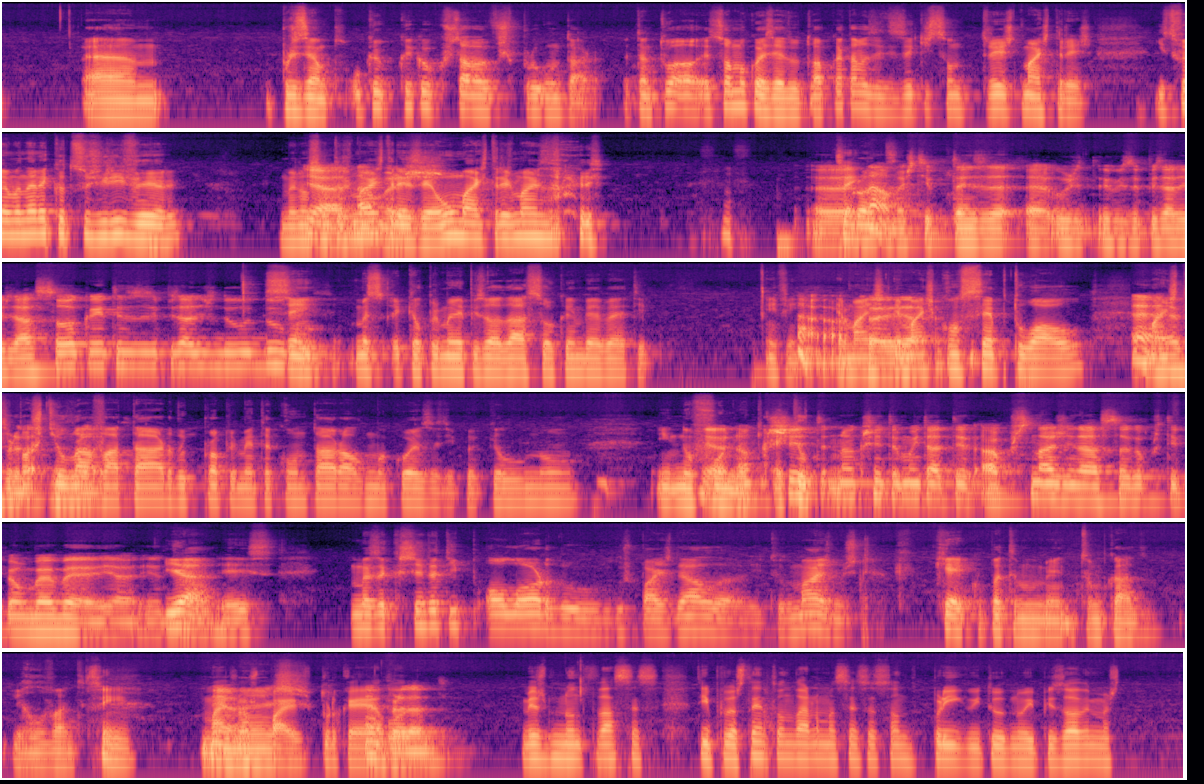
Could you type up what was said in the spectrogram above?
um, por exemplo, o que, o que é que eu gostava de vos perguntar? Portanto, é só uma coisa, Edu, tu há bocado estavas a dizer que isto são 3 mais 3. Isso foi a maneira que eu te sugeri ver, mas não Yeah, são 3 não, mais 3, mas- é 1 mais 3 mais 2. Uh, Sim. não, mas tipo, tens a- a- os, os episódios da Ahsoka e tens os episódios do Dooku. Sim, mas aquele primeiro episódio da Ahsoka em bebê, tipo, enfim, Ah, é, mais, é é. mais conceptual, É, mais é tipo verdade, estilo é. Avatar do que propriamente a contar alguma coisa, tipo, aquilo não... E, no Yeah, fundo, não, aquilo- acrescenta, não acrescenta muito à, à personagem da Saga porque tipo é um bebê. Yeah, então- Yeah, é isso. Mas acrescenta tipo ao lore do- dos pais dela e tudo mais, mas que, que é completamente um bocado irrelevante. Sim, mais Mas- aos pais, porque é, É ela- verdade. mesmo não te dá sens... tipo, eles tentam dar uma sensação de perigo e tudo no episódio, mas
